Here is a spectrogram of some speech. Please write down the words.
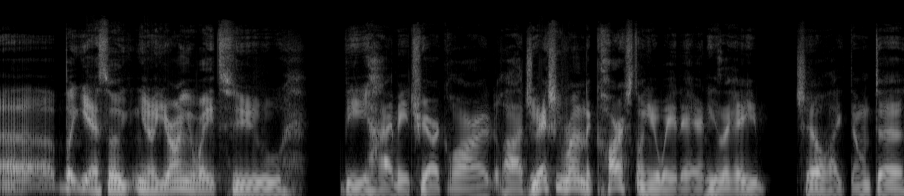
uh, but yeah, so you know, you're on your way to the High Matriarch Lodge. You actually run into Karst on your way there, and he's like, "Hey, chill. Like, don't uh,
